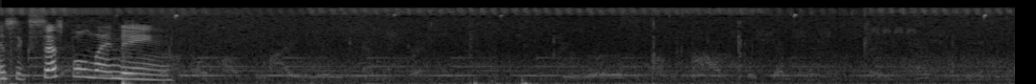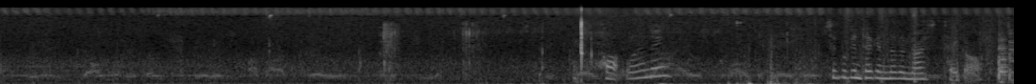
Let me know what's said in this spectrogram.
and successful landing. Hot landing? See if we can take another nice takeoff.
